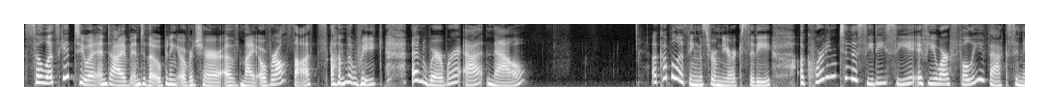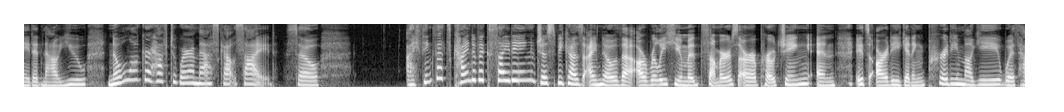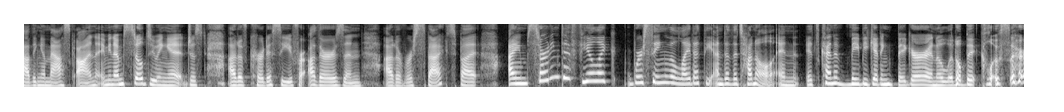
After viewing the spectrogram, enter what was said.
So let's get to it and dive into the opening overture of my overall thoughts on the week and where we're at now. A couple of things from New York City. According to the CDC, if you are fully vaccinated now, you no longer have to wear a mask outside. So I think that's kind of exciting just because I know that our really humid summers are approaching and it's already getting pretty muggy with having a mask on. I mean, I'm still doing it just out of courtesy for others and out of respect, but I'm starting to feel like we're seeing the light at the end of the tunnel and it's kind of maybe getting bigger and a little bit closer.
